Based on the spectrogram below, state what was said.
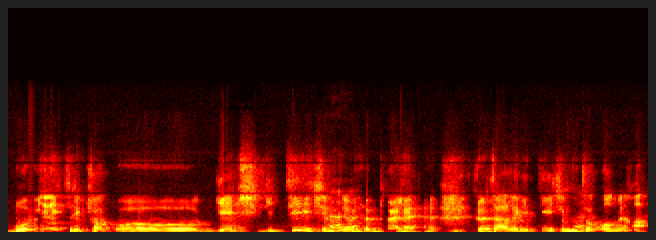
bu elektrik çok o, geç gittiği için böyle rötarlı gittiği için bu çok olmuyor. Ama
